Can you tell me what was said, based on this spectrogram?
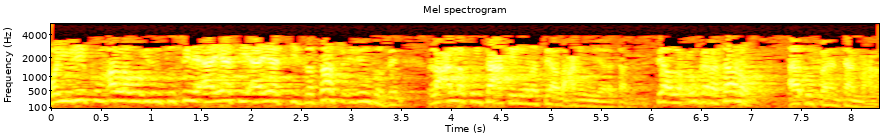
wayuriikum alla wuu idin tusini aayaatii aayaadkiisa saasuu idin tusin. Lacallakum tacqiluuna si aad caqli u yeelataan. Si aad wax u garataanoo aada u fahantaan macna.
